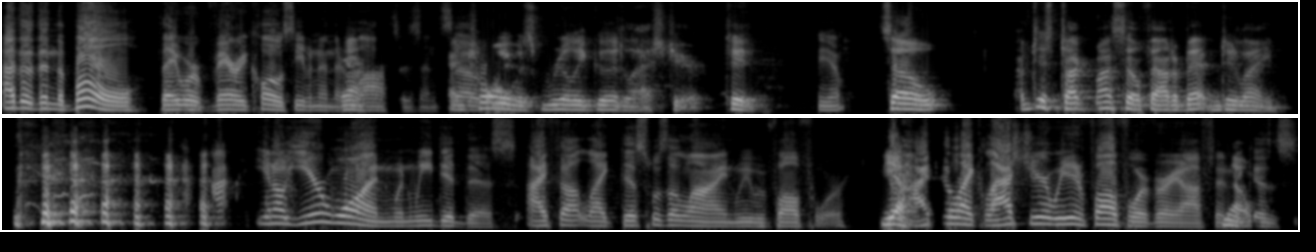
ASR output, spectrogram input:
other than the bowl, they were very close even in their yeah. losses. And so, and Troy was really good last year, too. Yep. So, I've just talked myself out of betting Tulane. I, you know, year one when we did this, I felt like this was a line we would fall for. Yeah, I feel like last year we didn't fall for it very often no. because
